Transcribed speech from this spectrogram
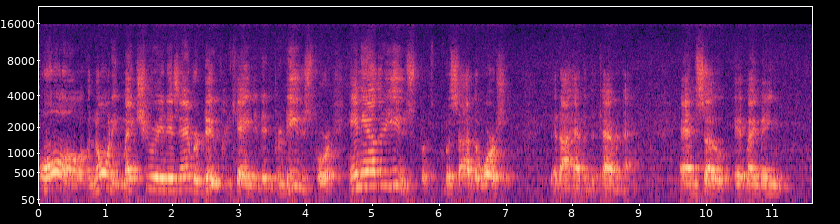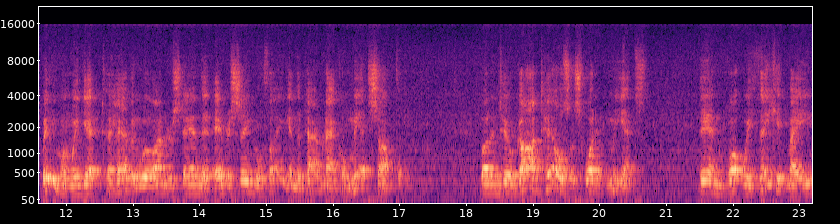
oil of anointing, make sure it is ever duplicated and produced for any other use beside the worship that I have in the tabernacle. And so it may mean be when we get to heaven, we'll understand that every single thing in the tabernacle meant something. But until God tells us what it means, then what we think it may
